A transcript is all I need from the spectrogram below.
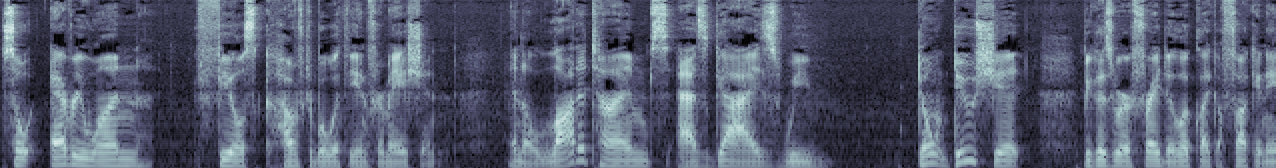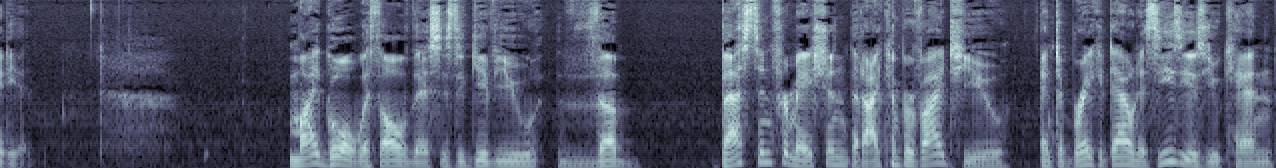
so everyone feels comfortable with the information. And a lot of times, as guys, we don't do shit because we're afraid to look like a fucking idiot. My goal with all of this is to give you the best information that I can provide to you and to break it down as easy as you can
